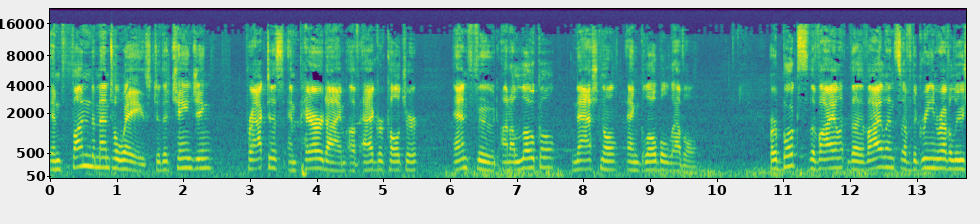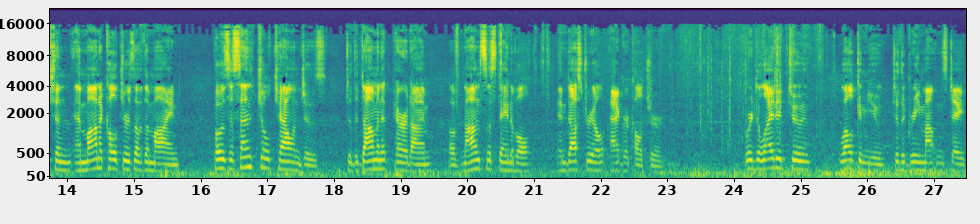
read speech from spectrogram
in fundamental ways to the changing practice and paradigm of agriculture and food on a local, national, and global level. Her books, the, Viol the Violence of the Green Revolution and Monocultures of the Mind, pose essential challenges to the dominant paradigm of non-sustainable industrial agriculture. We're delighted to welcome you to the Green Mountain State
